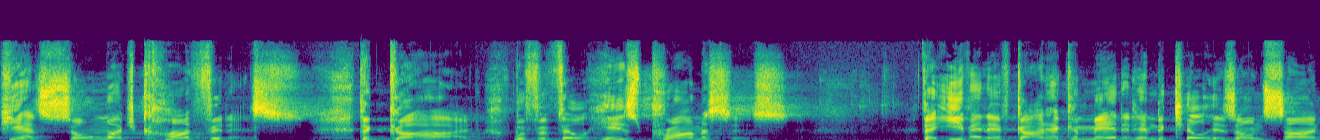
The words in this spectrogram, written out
he had so much confidence that God would fulfill his promises. That even if God had commanded him to kill his own son,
